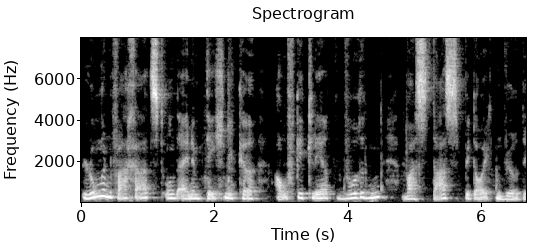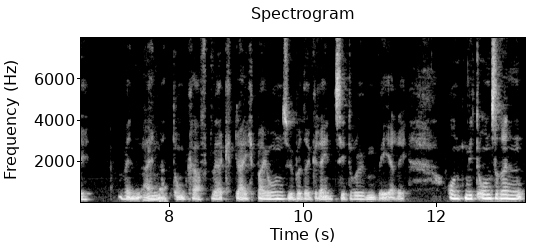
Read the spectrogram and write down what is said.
Lungenfacharzt und einem Techniker aufgeklärt wurden, was das bedeuten würde, wenn ein Atomkraftwerk gleich bei uns über der Grenze drüben wäre. Und mit unseren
